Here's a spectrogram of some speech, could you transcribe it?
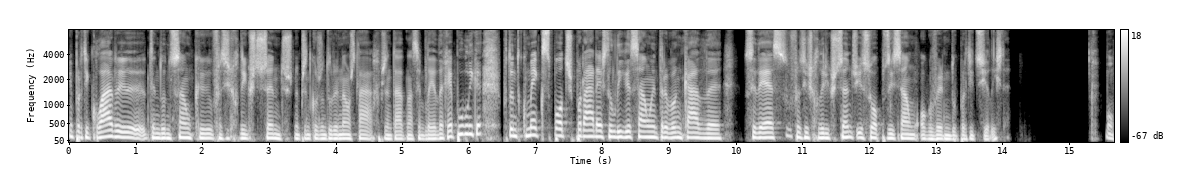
em particular, eh, tendo a noção que Francisco Rodrigues dos Santos, na presente conjuntura, não está representado na Assembleia da República. Portanto, como é que se pode esperar esta ligação entre a bancada do CDS, Francisco Rodrigues dos Santos, e a sua oposição ao governo do Partido Socialista? Bom,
